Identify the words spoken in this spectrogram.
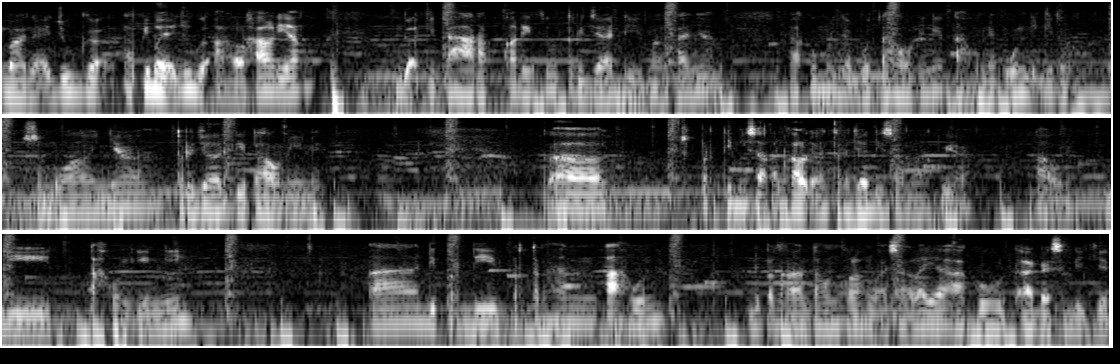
banyak juga tapi banyak juga hal-hal yang nggak kita harapkan itu terjadi. Makanya aku menyebut tahun ini tahun yang unik gitu. Semuanya terjadi di tahun ini. Uh, seperti misalkan kalau yang terjadi sama aku ya tahun di tahun ini uh, di per di pertengahan tahun di pertengahan tahun kalau nggak salah ya aku ada sedikit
